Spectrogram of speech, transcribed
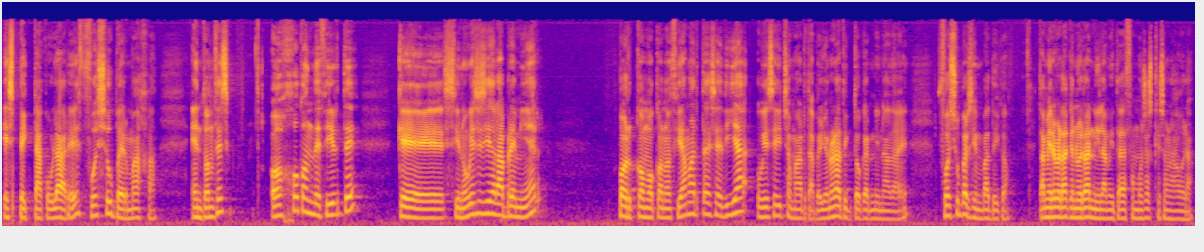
espectacular, ¿eh? Fue súper maja. Entonces, ojo con decirte que si no hubiese sido la premier, por como conocí a Marta ese día, hubiese dicho Marta, pero yo no era TikToker ni nada, ¿eh? Fue súper simpática. También es verdad que no eran ni la mitad de famosas que son ahora,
